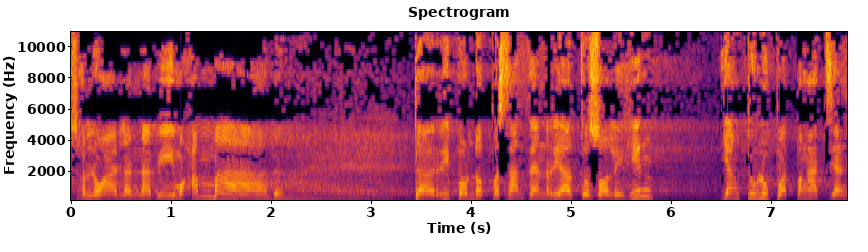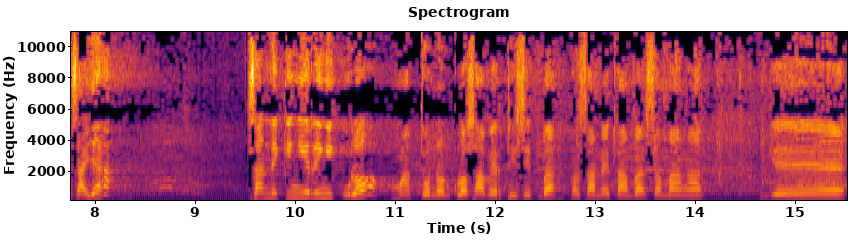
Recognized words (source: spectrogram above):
Sallu ala Nabi Muhammad. Dari pondok pesantren Riyadus Solihin yang dulu buat pengajian saya saniki ngiringi kula matur nuwun kula sawer disit Mbak kersane tambah semangat nggih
